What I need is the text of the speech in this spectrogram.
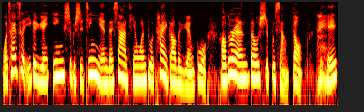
我猜测一个原因是不是今年的夏天温度太高的缘故，好多人都是不想动。嘿嘿，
